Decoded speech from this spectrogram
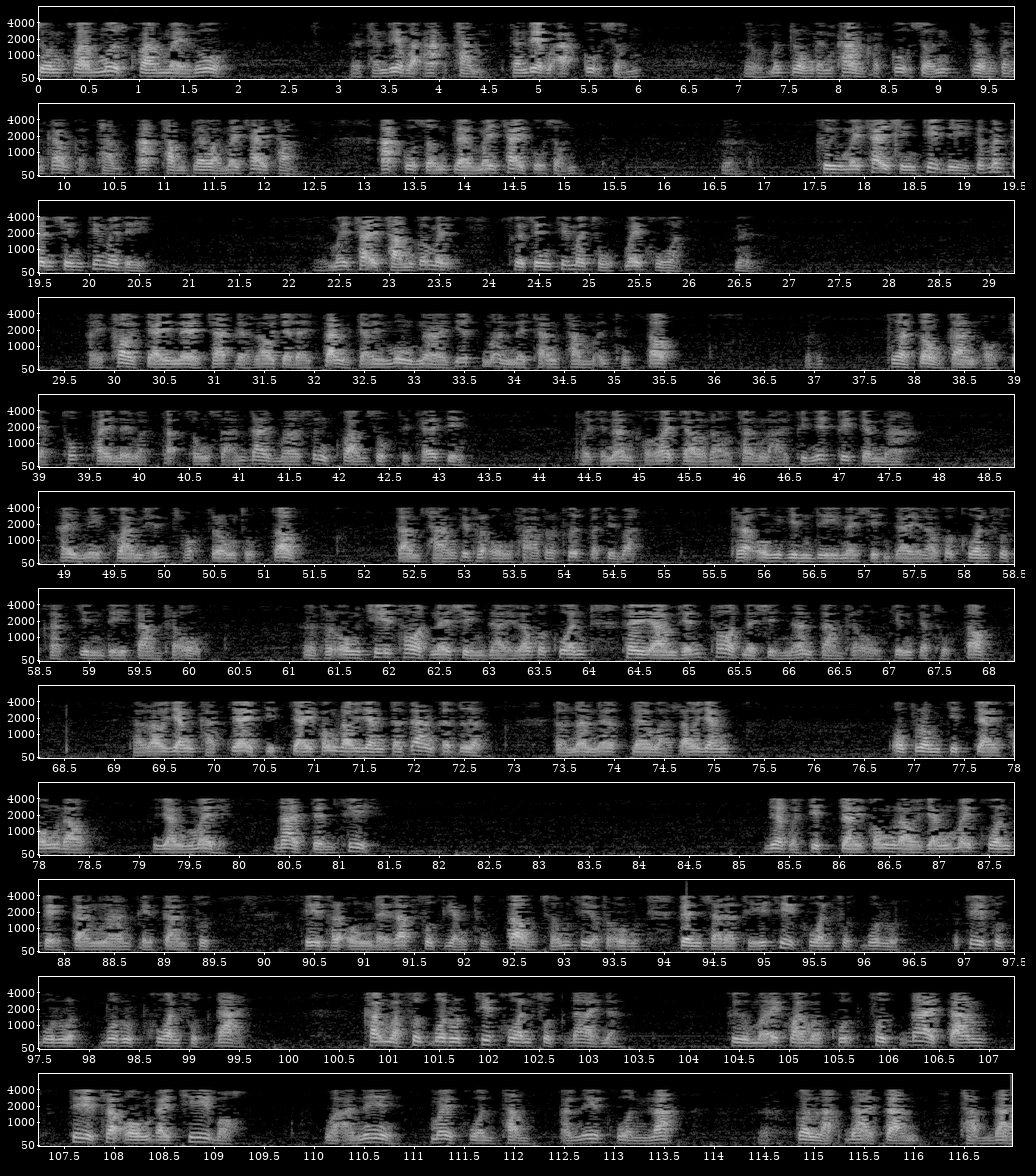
ส่วนความมืดความไม่รู้ ท่านเรียกว่าอะธรรมท่านเรียกว่าอกุศลมันตรงกันข้ามกับกุศล ตรงกันข้ามกับธรรมอะธรรมแปลว่าไม่ใช่ธรรมอกุศลแปลไม่ใช่กุศลคือไม่ใช่สิ่งที่ดี ก็มันเป็นสิ่งที่ไม่ดี ไม่ใช่ธรรมก็ไม่คือสิ่งที่ไม่ถูกไม่ควรนี่ ให้เข้าใจแน่ชัดเดี๋ยวเราจะได้ตั้งใจมุ่งหน้ายึดมั่นในทางธรรมอันถูกต้อง เพื่อต้องการออกจากทุกข์ภายในวัฏสงสารได้มาซึ่งความสุขที่แท้จริง เพราะฉะนั้นขอให้ชาวเราทางหลายพินิจพิจารณา ให้มีความเห็นตรงถูกต้อง ตามทางที่พระองค์พาประพฤติปฏิบัติ พระองค์ยินดีในสิ่งใด เราก็ควรฝึกหัดยินดีตามพระองค์พระองค์ชี้โทษในสิ่งใด เราก็ควรพยายามเห็นโทษในสิ่งนั้นตามพระองค์จึงจะถูกต้อง ถ้าเรายังขัดแย้งจิตใจของเรายังกระด้างกระเดือกตอนนั้นนะแปลว่าเรายังอบรมจิตใจของเรายังไม่ได้เต็มที่ เรียกว่าจิตใจของเรายังไม่ควรเก่การงานเก่การฝึก ที่พระองค์ได้รับฝึกอย่างถูกต้องสมที่พระองค์เป็นสารถีที่ควรฝึกบุรุษ ที่ฝึกบุรุษบุรุษควรฝึกได้คำว่าฝึกบุรุษที่ควรฝึกได้นั่นคือหมายความว่าฝึกได้ตามที่พระองค์ได้ชี้บอก ว่าอันนี้ไม่ควรทำอันนี้ควรละ ก็หละได้ตามทำได้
